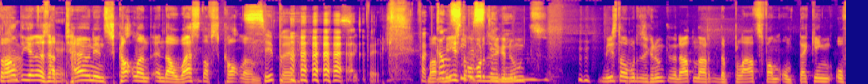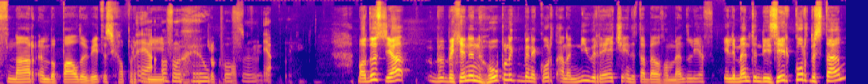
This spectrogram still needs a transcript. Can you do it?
Voilà. Strontium is een kijk. town in Scotland, in the west of Scotland. Super. Super. Maar meestal worden ze genoemd... Meestal worden ze genoemd inderdaad naar de plaats van ontdekking of naar een bepaalde wetenschapper. Ja, die of een groep. Of een, ja. Maar dus ja, we beginnen hopelijk binnenkort aan een nieuw rijtje in de tabel van Mendeleev. Elementen die zeer kort bestaan,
